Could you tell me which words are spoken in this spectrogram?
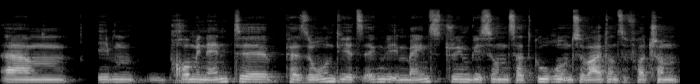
ähm, eben prominente Person, die jetzt irgendwie im Mainstream wie so ein Sadhguru und so weiter und so fort schon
